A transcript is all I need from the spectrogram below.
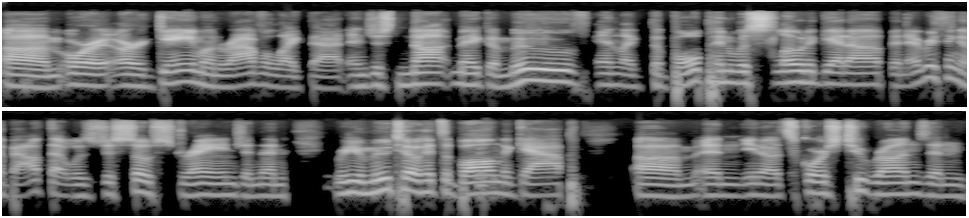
um, or or a game unravel like that and just not make a move. And like the bullpen was slow to get up, and everything about that was just so strange. And then Realmuto hits a ball in the gap, um, and you know it scores two runs, and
